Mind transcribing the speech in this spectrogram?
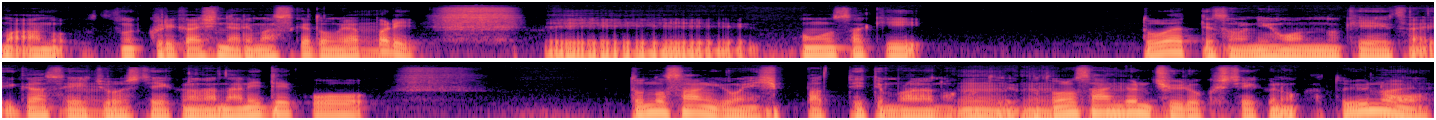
まあ、あの、その繰り返しになりますけども、やっぱり、えーこの先、どうやってその日本の経済が成長していくのか、何でこう、どの産業に引っ張っていってもらうのかというか、うんうん。どの産業に注力していくのかというのを、はい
